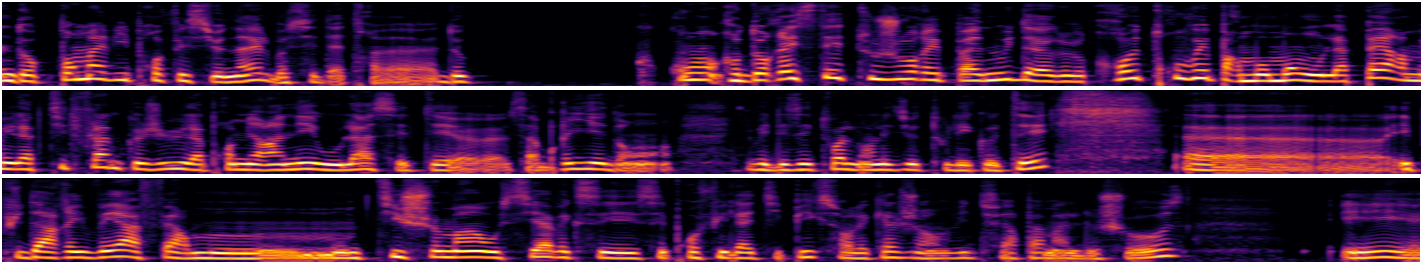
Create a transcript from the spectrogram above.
Donc, pour ma vie professionnelle, bah, c'est d'être euh, de rester toujours épanoui, de retrouver par moments on la perd, mais la petite flamme que j'ai eue la première année où là c'était euh, ça brillait dans il y avait des étoiles dans les yeux de tous les côtés, Euh, et puis d'arriver à faire mon, petit chemin aussi avec ces, profils atypiques sur lesquels j'ai envie de faire pas mal de choses. Et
